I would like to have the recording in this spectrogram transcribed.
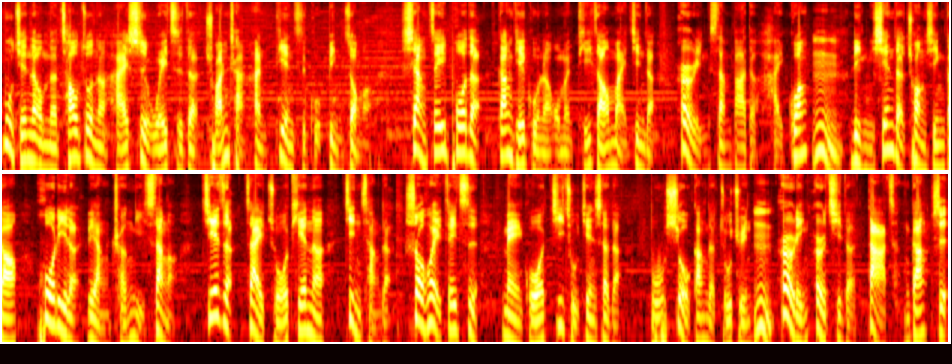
目前呢，我们的操作呢还是维持的船产和电子股并重哦。像这一波的钢铁股呢，我们提早买进的二零三八的海光，嗯，领先的创新高，获利了两成以上哦。接着在昨天呢进场的受惠这次美国基础建设的不锈钢的族群，嗯，二零二七的大成钢是。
